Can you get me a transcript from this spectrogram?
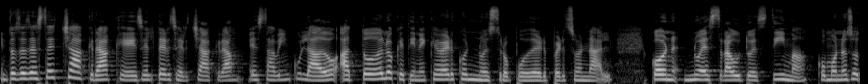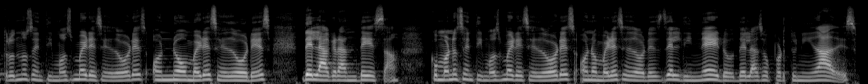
Entonces este chakra, que es el tercer chakra, está vinculado a todo lo que tiene que ver con nuestro poder personal, con nuestra autoestima, cómo nosotros nos sentimos merecedores o no merecedores de la grandeza, cómo nos sentimos merecedores o no merecedores del dinero de las oportunidades.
